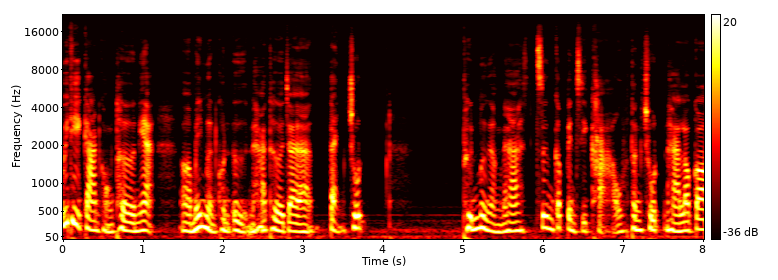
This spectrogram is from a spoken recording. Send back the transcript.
วิธีการของเธอเนี่ยไม่เหมือนคนอื่นนะคะเธอจะแต่งชุดพื้นเมืองนะคะซึ่งก็เป็นสีขาวทั้งชุดนะคะแล้วก็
